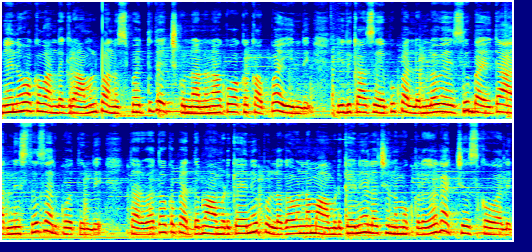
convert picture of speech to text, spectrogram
నేను ఒక వంద గ్రాముల పనసపట్టు తెచ్చుకున్నాను. నాకు ఒక కప్పు అయ్యింది ఇది కాసేపు పళ్ళెంలో వేసి బయట ఆరనిస్తే సరిపోతుంది. తర్వాత ఒక పెద్ద మామిడికాయని పుల్లగా ఉన్న మామిడికాయని ఇలా చిన్న ముక్కలుగా కట్ చేసుకోవాలి.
